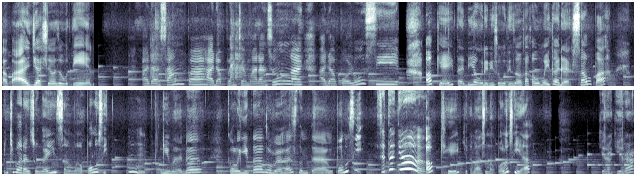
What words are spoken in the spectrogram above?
apa aja sih sebutin? Ada sampah, ada pencemaran sungai, ada polusi. Oke, tadi yang udah disebutin sama kakak Uma itu ada sampah, pencemaran sungai sama polusi. Hmm, gimana kalau kita ngebahas tentang polusi? Setuju. Oke, kita bahas tentang polusi ya. Kira-kira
